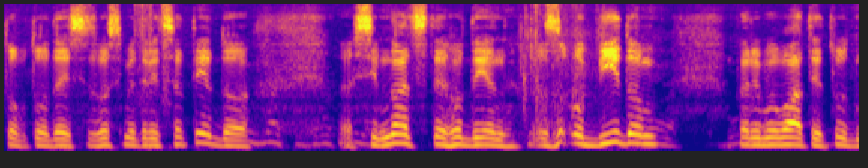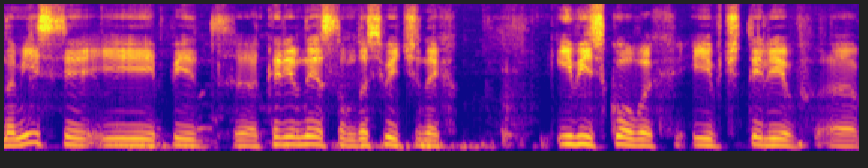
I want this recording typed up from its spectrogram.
тобто десь з 8.30 до 17 годин з обідом перебувати тут на місці і під е, керівництвом досвідчених і військових, і вчителів е,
